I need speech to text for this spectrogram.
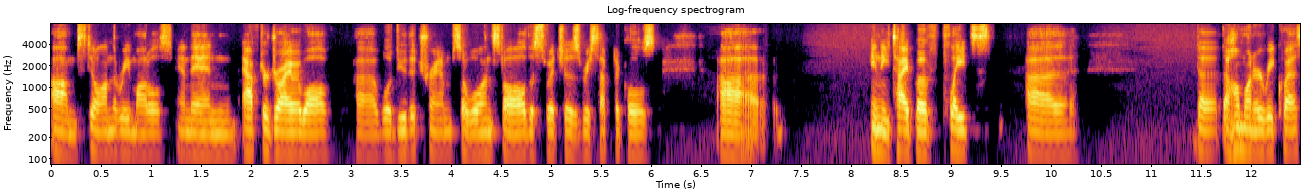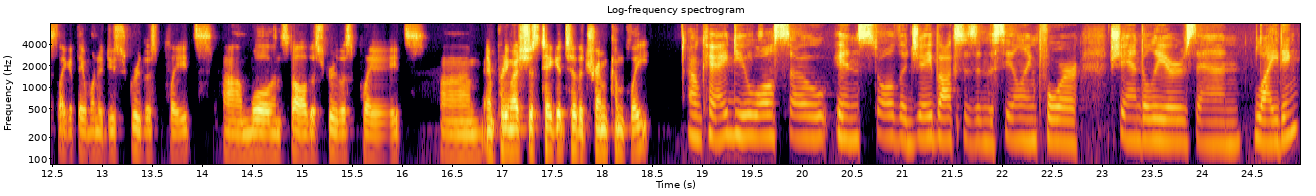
um, still on the remodels, and then after drywall, uh, we'll do the trim. So we'll install all the switches, receptacles, uh, any type of plates. Uh, the, the homeowner requests, like if they want to do screwless plates, um, we'll install the screwless plates um, and pretty much just take it to the trim complete. Okay. Do you also install the J boxes in the ceiling for chandeliers and lighting?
